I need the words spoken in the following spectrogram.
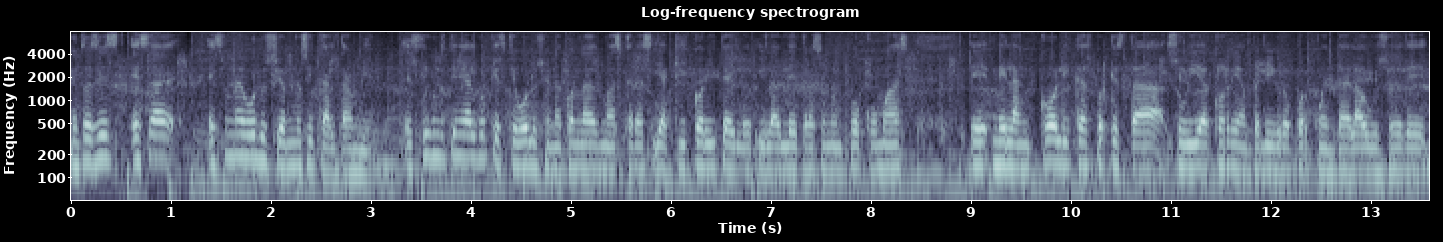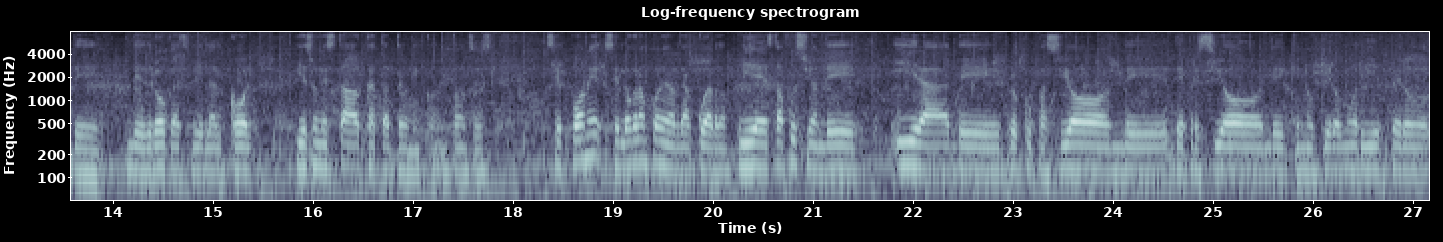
Entonces, esa es una evolución musical también. El segundo tiene algo que es que evoluciona con las máscaras. Y aquí Corey Taylor y las letras son un poco más eh, melancólicas porque está, su vida corría en peligro por cuenta del abuso de, drogas y del alcohol y es un estado catatónico. Entonces se, pone, se logran poner de acuerdo y esta fusión de ira, de preocupación, de depresión, de que no quiero morir, pero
